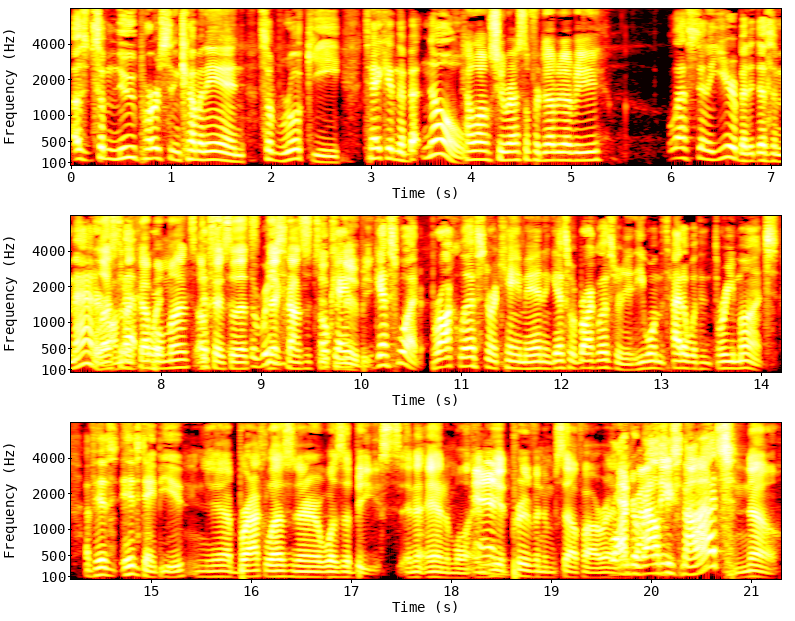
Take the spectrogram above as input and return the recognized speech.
uh, some new person coming in, some rookie taking the bet? No, How long she wrestled for? WWE? Less than a year, but it doesn't matter. Less on than a couple point. months? Okay, so that's- that constitutes a okay, newbie. Guess what? Brock Lesnar came in, and guess what? Brock Lesnar did. He won the title within three months of his his debut. Yeah, Brock Lesnar was a beast and an animal, and, And- he had proven himself already. Ronda Rousey's Rousey's not. No,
